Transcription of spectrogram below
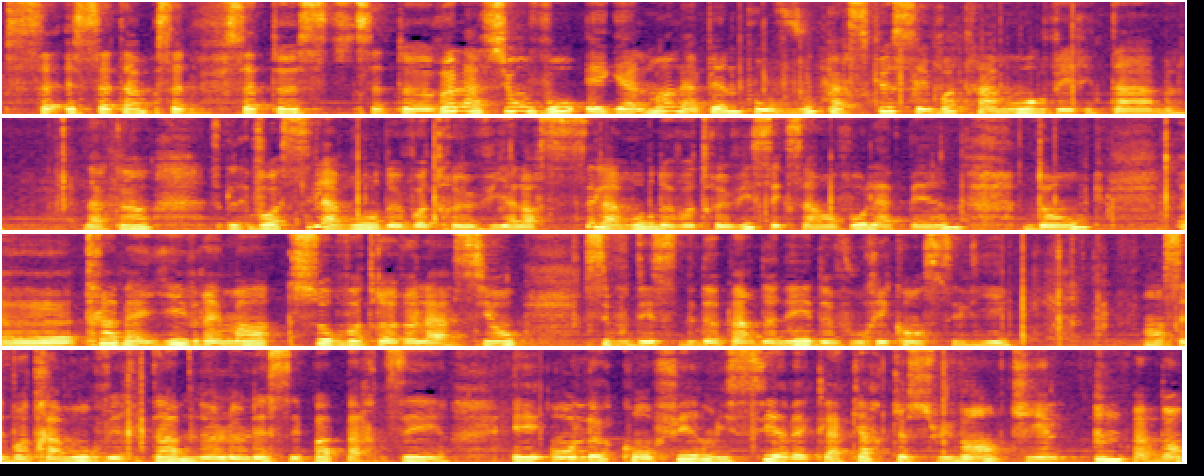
cette, relation vaut également la peine pour vous parce que c'est votre amour véritable. D'accord? Voici l'amour de votre vie. Alors, si c'est l'amour de votre vie, c'est que ça en vaut la peine. Donc, euh, travaillez vraiment sur votre relation si vous décidez de pardonner et de vous réconcilier. Hein, c'est votre amour véritable, ne le laissez pas partir. Et on le confirme ici avec la carte suivante qui est, pardon,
